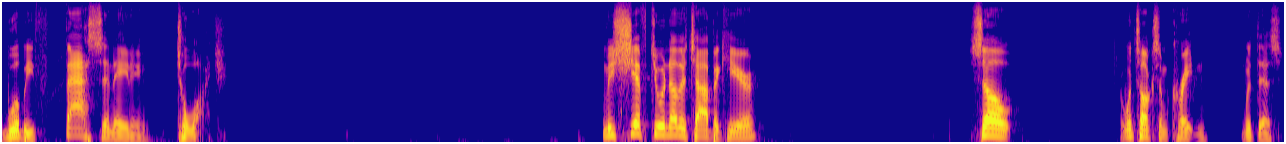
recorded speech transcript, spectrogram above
Will be fascinating to watch. Let me shift to another topic here. So, we'll talk some Creighton with this.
